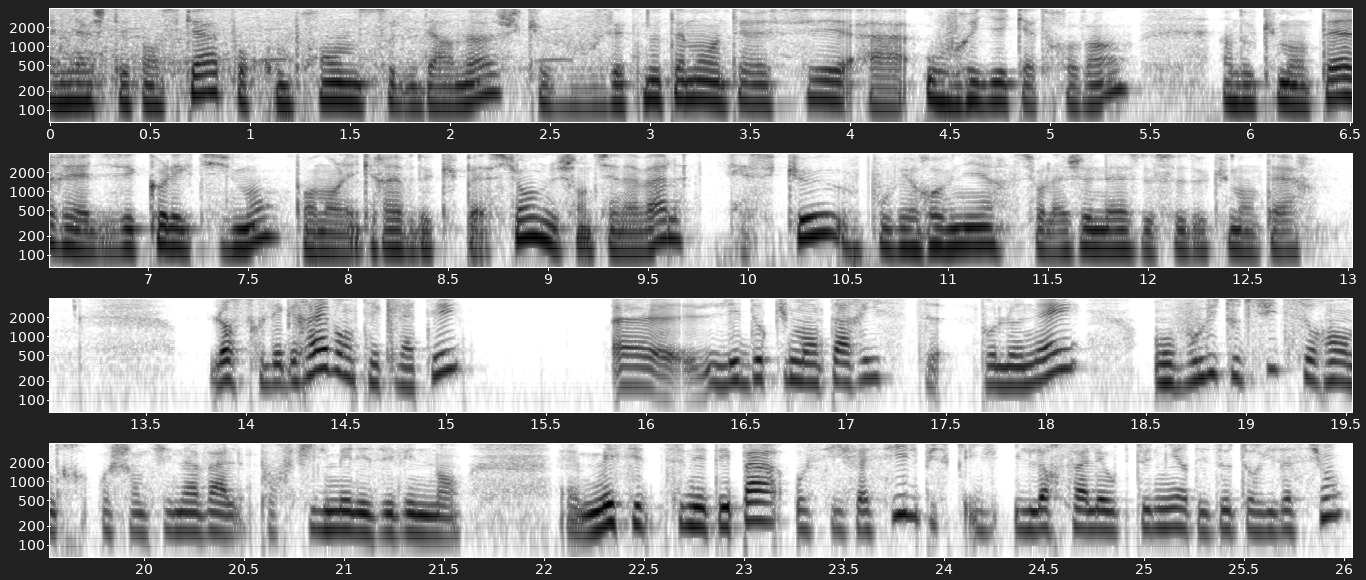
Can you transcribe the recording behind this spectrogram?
Ania Stepanska, pour comprendre Solidarność, vous vous êtes notamment intéressée à Ouvrier 80, un documentaire réalisé collectivement pendant les grèves d'occupation du chantier naval. Est-ce que vous pouvez revenir sur la jeunesse de ce documentaire? Lorsque les grèves ont éclaté, euh, les documentaristes polonais ont voulu tout de suite se rendre au chantier naval pour filmer les événements. Euh, mais ce n'était pas aussi facile puisqu'il il leur fallait obtenir des autorisations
